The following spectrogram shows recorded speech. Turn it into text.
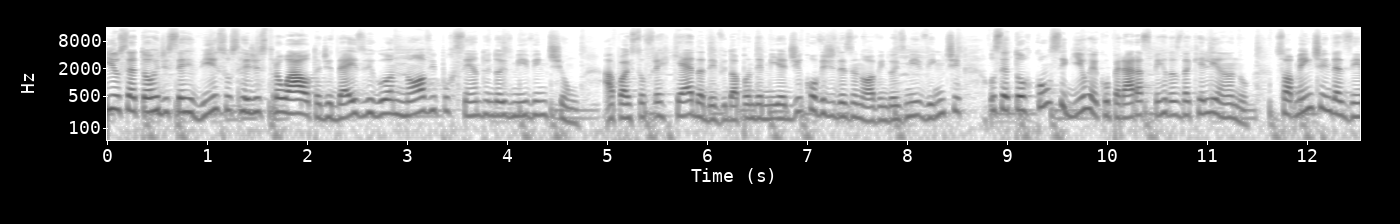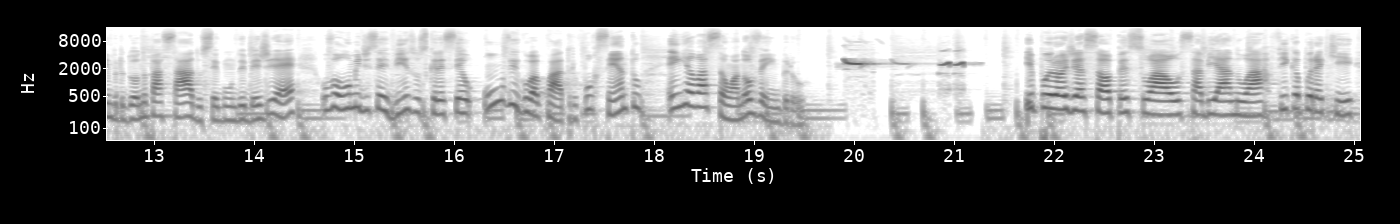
E o setor de serviços registrou alta de 10,9% em 2021. Após sofrer queda devido à pandemia de Covid-19 em 2020, o setor conseguiu recuperar as perdas daquele ano. Somente em dezembro do ano passado, segundo o IBGE, o volume de serviços cresceu 1,4% em relação a novembro. E por hoje é só, pessoal. O Sabiá no Ar fica por aqui.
